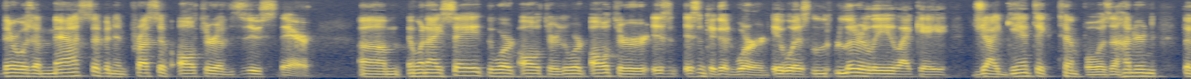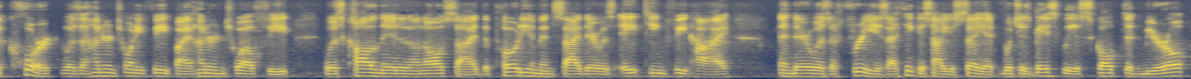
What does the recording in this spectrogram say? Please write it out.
there was a massive and impressive altar of Zeus there. Um, and when I say the word altar, the word altar isn't isn't a good word. It was l- literally like a gigantic temple. It was 100. The court was 120 feet by 112 feet. Was colonnaded on all sides. The podium inside there was 18 feet high, and there was a frieze. I think is how you say it, which is basically a sculpted mural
